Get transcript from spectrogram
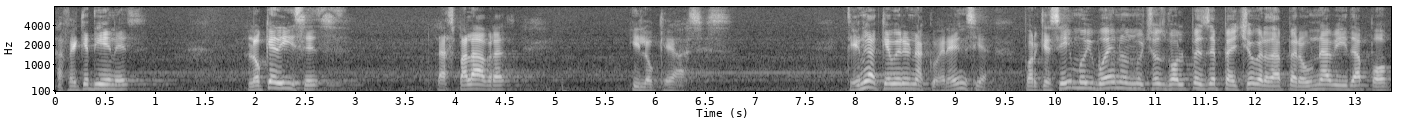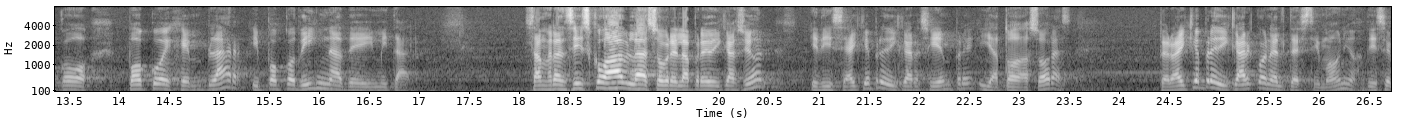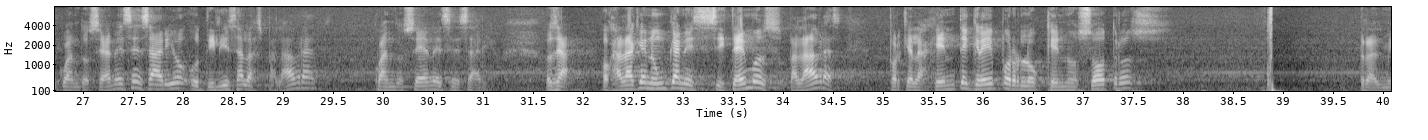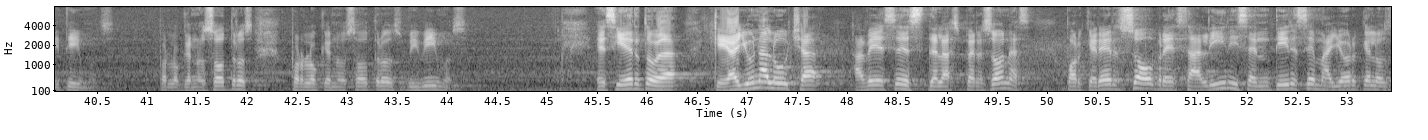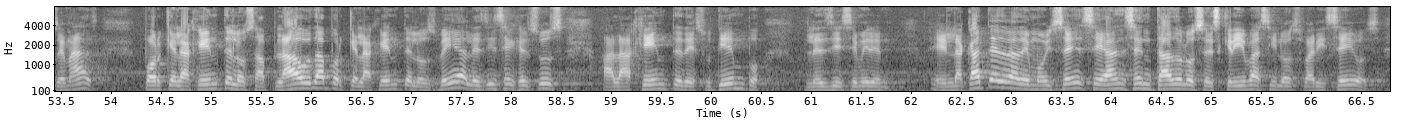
la fe que tienes, lo que dices, las palabras y lo que haces. Tiene que haber una coherencia, porque sí, muy buenos muchos golpes de pecho, ¿verdad? Pero una vida poco, poco ejemplar y poco digna de imitar. San Francisco habla sobre la predicación y dice, hay que predicar siempre y a todas horas. Pero hay que predicar con el testimonio. Dice, cuando sea necesario, utiliza las palabras, cuando sea necesario. O sea, ojalá que nunca necesitemos palabras, porque la gente cree por lo que nosotros transmitimos, por lo que nosotros, por lo que nosotros vivimos. Es cierto, ¿verdad? Que hay una lucha a veces de las personas por querer sobresalir y sentirse mayor que los demás, porque la gente los aplauda, porque la gente los vea, les dice Jesús a la gente de su tiempo, les dice, miren, en la cátedra de Moisés se han sentado los escribas y los fariseos,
